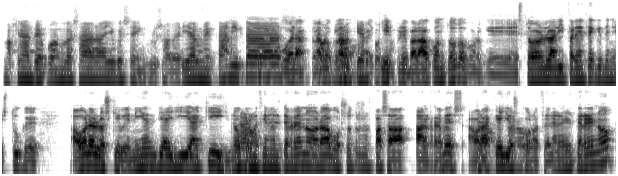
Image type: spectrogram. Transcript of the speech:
imagínate, pueden pasar, yo qué sé, incluso averías mecánicas. fuera, claro, claro. Hay que ir preparado con todo, porque esto es la diferencia que tienes tú, que ahora los que venían de allí a aquí no Claro. conocían el terreno, ahora a vosotros os pasa al revés. Ahora Claro, aquellos claro. conocerán el terreno,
